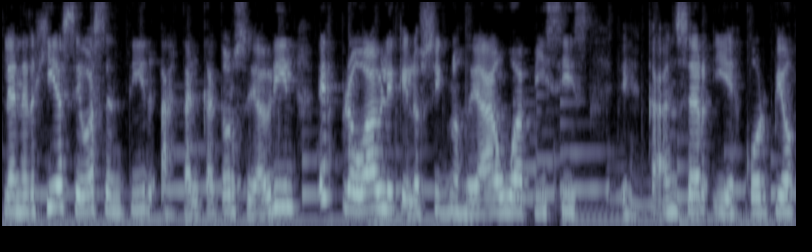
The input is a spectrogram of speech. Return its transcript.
la energía se va a sentir hasta el 14 de abril, es probable que los signos de agua, Cáncer y Escorpio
